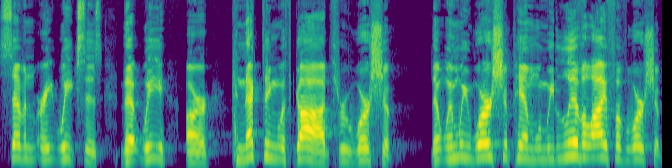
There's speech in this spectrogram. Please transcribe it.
seven or eight weeks is that we are connecting with God through worship that when we worship Him, when we live a life of worship,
